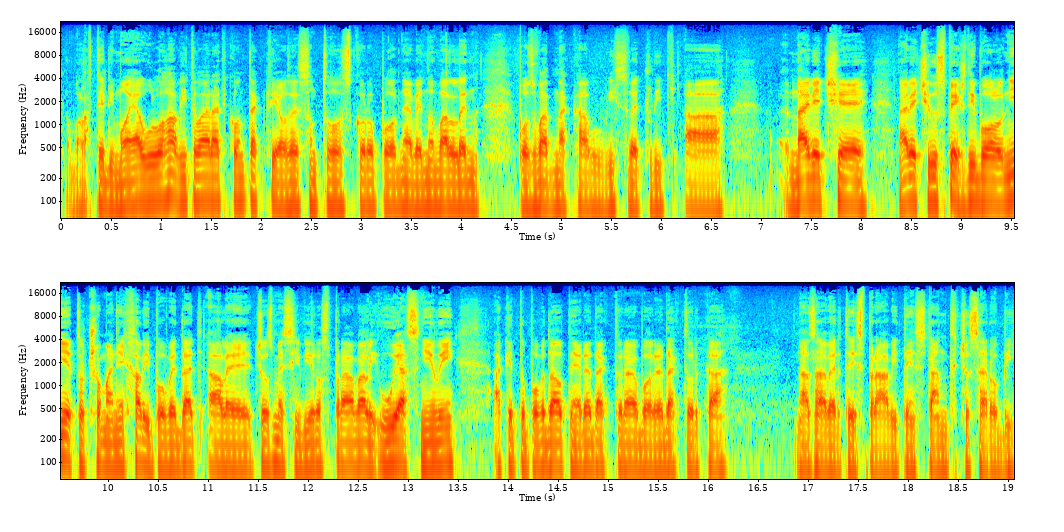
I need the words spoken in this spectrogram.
to bola vtedy moja úloha vytvárať kontakty a ozaj som toho skoro pol dňa venoval len pozvať na kávu, vysvetliť a najväčšie, najväčší úspech vždy bol nie to, čo ma nechali povedať, ale čo sme si vyrozprávali, ujasnili a keď to povedal ten redaktor alebo redaktorka na záver tej správy, ten stand, čo sa robí.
